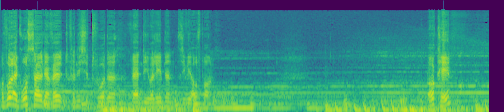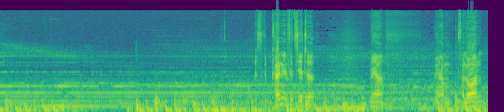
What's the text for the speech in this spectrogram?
Obwohl ein Großteil der Welt vernichtet wurde, werden die Überlebenden sie wieder aufbauen. Okay. Es gibt keine Infizierte mehr. Wir haben verloren.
